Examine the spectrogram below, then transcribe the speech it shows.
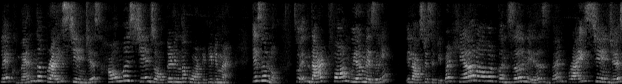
like when the price changes, how much change occurred in the quantity demand? Yes or no? So in that form, we are measuring elasticity. But here our concern is when price changes,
